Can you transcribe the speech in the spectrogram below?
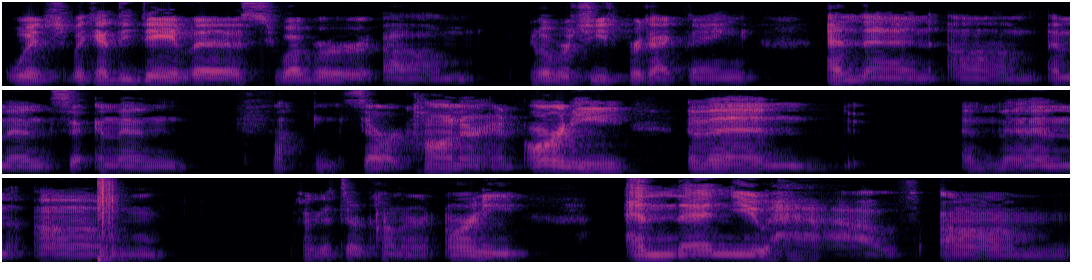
which Mackenzie Davis, whoever um, whoever she's protecting and then um, and then and then fucking Sarah Connor and Arnie, and then and then um, fucking Sarah Connor and Arnie, and then you have um,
